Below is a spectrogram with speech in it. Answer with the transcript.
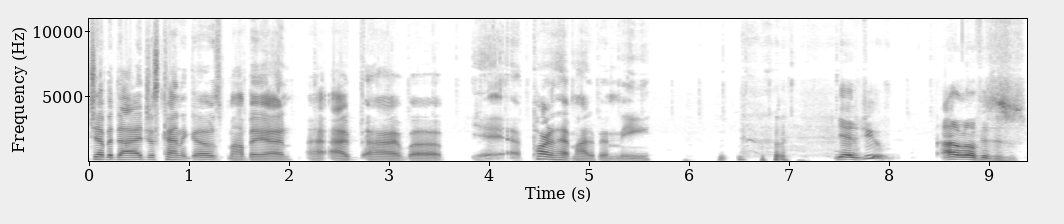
Jebediah just kind of goes, "My bad. I, I, I've, uh, yeah, part of that might have been me." Yeah, did you? I don't know if this is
